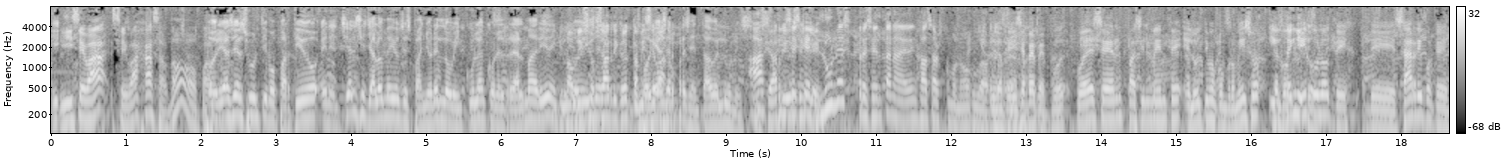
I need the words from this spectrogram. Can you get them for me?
Y, se va, se va Hazard, ¿no? Pablo? Podría ser su último partido en el Chelsea. Ya los medios españoles lo vinculan con el Real Madrid. Incluso Mauricio dicen Sarri creo que también se podría va, ser ¿no? presentado el lunes. Ah, dice que, el lunes presentan a Eden Hazard como nuevo jugador. Y lo que dice Pepe, pu- puede ser fácilmente el último compromiso y Del con técnico. título de, de Sarri porque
